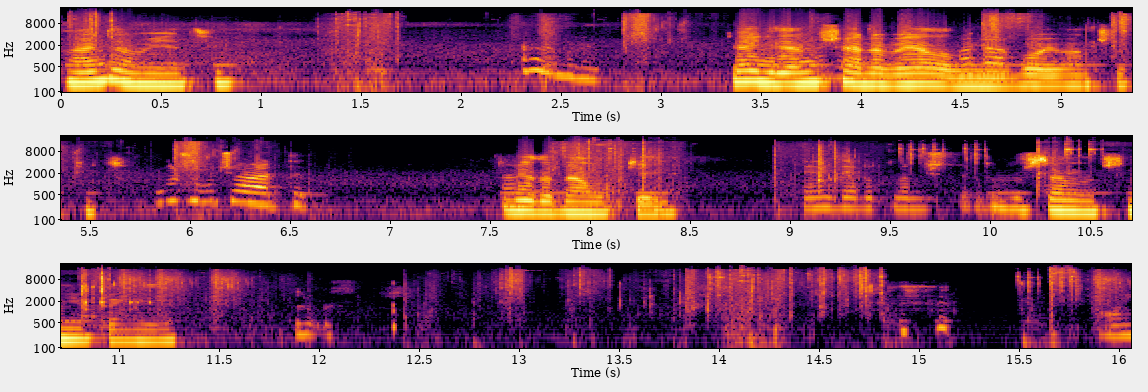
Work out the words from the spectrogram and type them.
Hala mı yatıyor? Gel gidelim şu arabayı alalım Hadi. ya. Bu hayvan çok kötü. Vur şu bıçağı artık. Ya da ben alıp geleyim. Beni de lootlamıştır. Dur sen mutunu yap ben geleyim. Dur. Ay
